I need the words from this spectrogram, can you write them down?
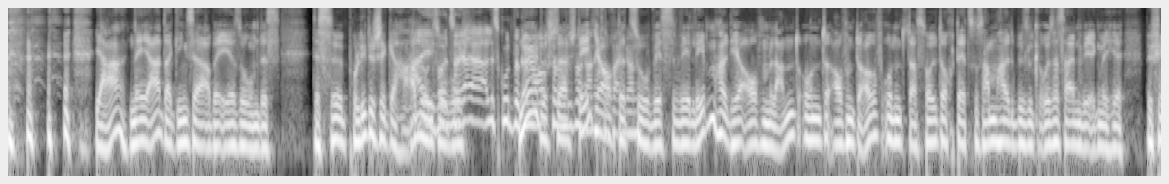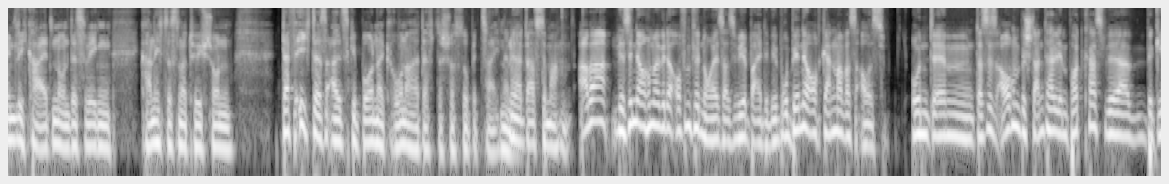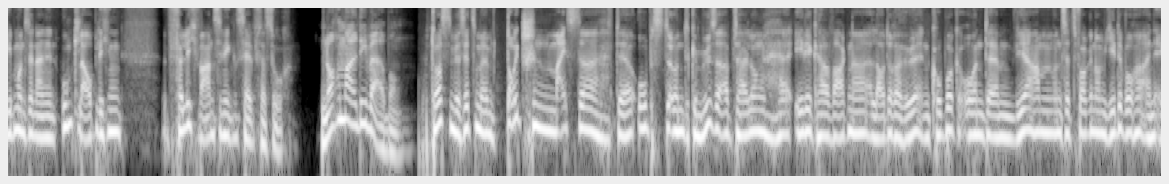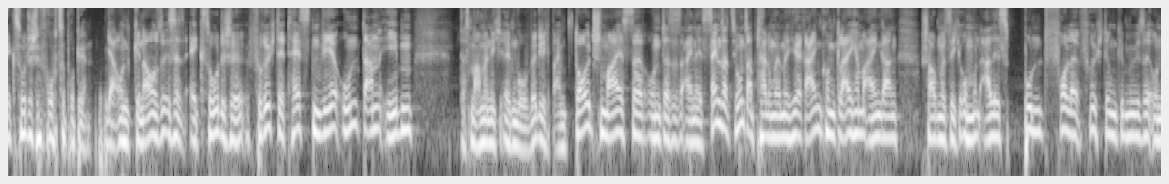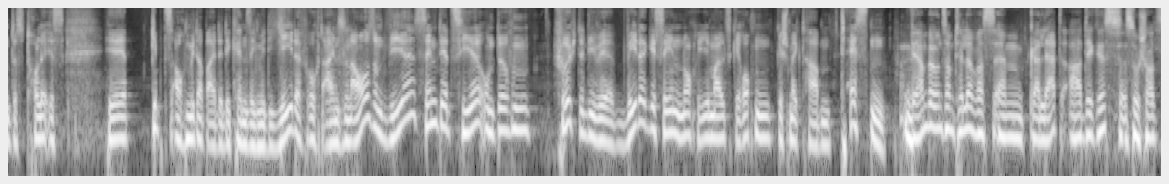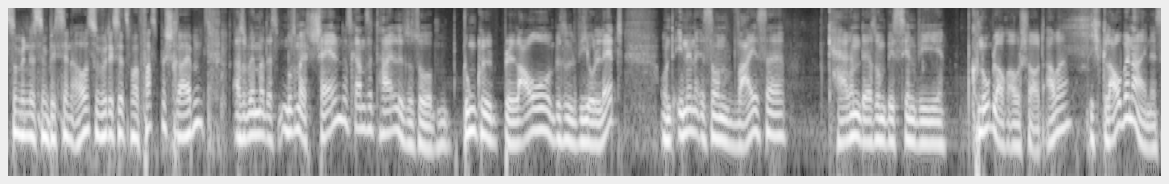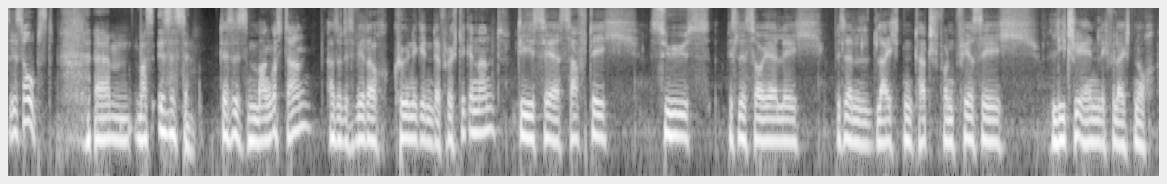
Ja, naja, da ging es ja aber eher so um das, das äh, politische Gehabe Ah, und so. sagen, ich- ja, alles gut, wir Nö, auch das, schon- da stehe ich ja auch dazu. Wir, wir leben halt hier auf dem Land und auf dem Dorf und da soll doch der Zusammenhalt ein bisschen größer sein wie irgendwelche Befindlichkeiten und deswegen kann ich das natürlich schon, darf ich das als geborener Kroner, darf das schon so bezeichnen. Ja, darfst du machen. Aber wir sind ja auch immer wieder offen für Neues, also wir beide. Wir probieren ja auch gern mal was aus. Und ähm, das ist auch ein Bestandteil im Podcast. Wir begeben uns in einen unglaublichen, völlig wahnsinnigen Selbstversuch. Nochmal die Werbung. Thorsten, wir sitzen beim deutschen Meister der Obst- und Gemüseabteilung, Herr Edeka Wagner, lauterer Höhe in Coburg. Und ähm, wir haben uns jetzt vorgenommen, jede Woche eine exotische Frucht zu probieren. Ja, und genauso ist es. Exotische Früchte testen wir und dann eben, das machen wir nicht irgendwo, wirklich beim Deutschen Meister. Und das ist eine Sensationsabteilung. Wenn man hier reinkommt, gleich am Eingang, schaut man sich um und alles bunt voller Früchte und Gemüse. Und das Tolle ist, hier gibt's auch Mitarbeiter, die kennen sich mit jeder Frucht einzeln aus. Und wir sind jetzt hier und dürfen Früchte, die wir weder gesehen noch jemals gerochen, geschmeckt haben, testen. Wir haben bei uns am Teller was ähm, Galertartiges, so schaut es zumindest ein bisschen aus, so würde ich es jetzt mal fast beschreiben. Also wenn man das, muss man schälen, das ganze Teil, also so dunkelblau, ein bisschen violett und innen ist so ein weißer Kern, der so ein bisschen wie Knoblauch ausschaut. Aber ich glaube nein, es ist Obst. Ähm, was ist es denn? Das ist Mangostan, also das wird auch Königin der Früchte genannt. Die ist sehr saftig, süß, bisschen säuerlich, bisschen leichten Touch von Pfirsich, Lychee ähnlich vielleicht noch.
